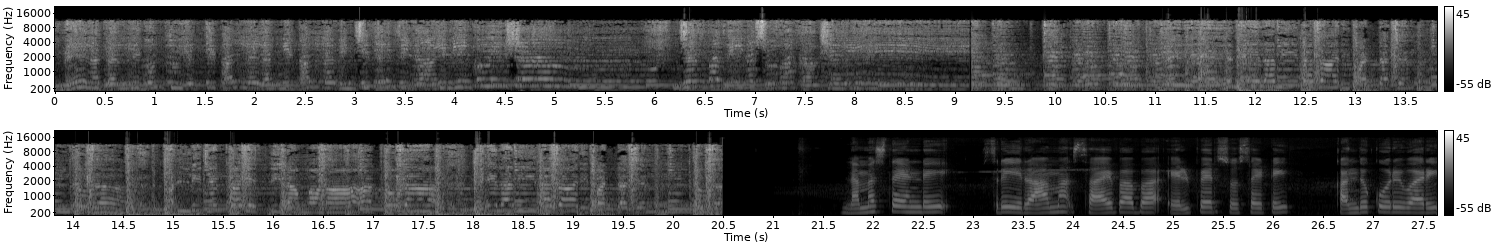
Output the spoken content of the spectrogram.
నేల తల్లి గొంతు ఎత్తి పల్లెలన్నీ పల్లవించి తెలిసినాయి నీకు జన్మదిన శుభాకాంక్షలే. నేల మీద జారి పడ్డ చంద్రుడా మళ్ళీ జన్మ ఎత్తిన మహాత్ముడా. నేల మీద జారి పడ్డ చంద్రుడా. నమస్తే అండి. శ్రీ రామ సాయిబాబా వెల్ఫేర్ సొసైటీ కందుకూరి వారి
